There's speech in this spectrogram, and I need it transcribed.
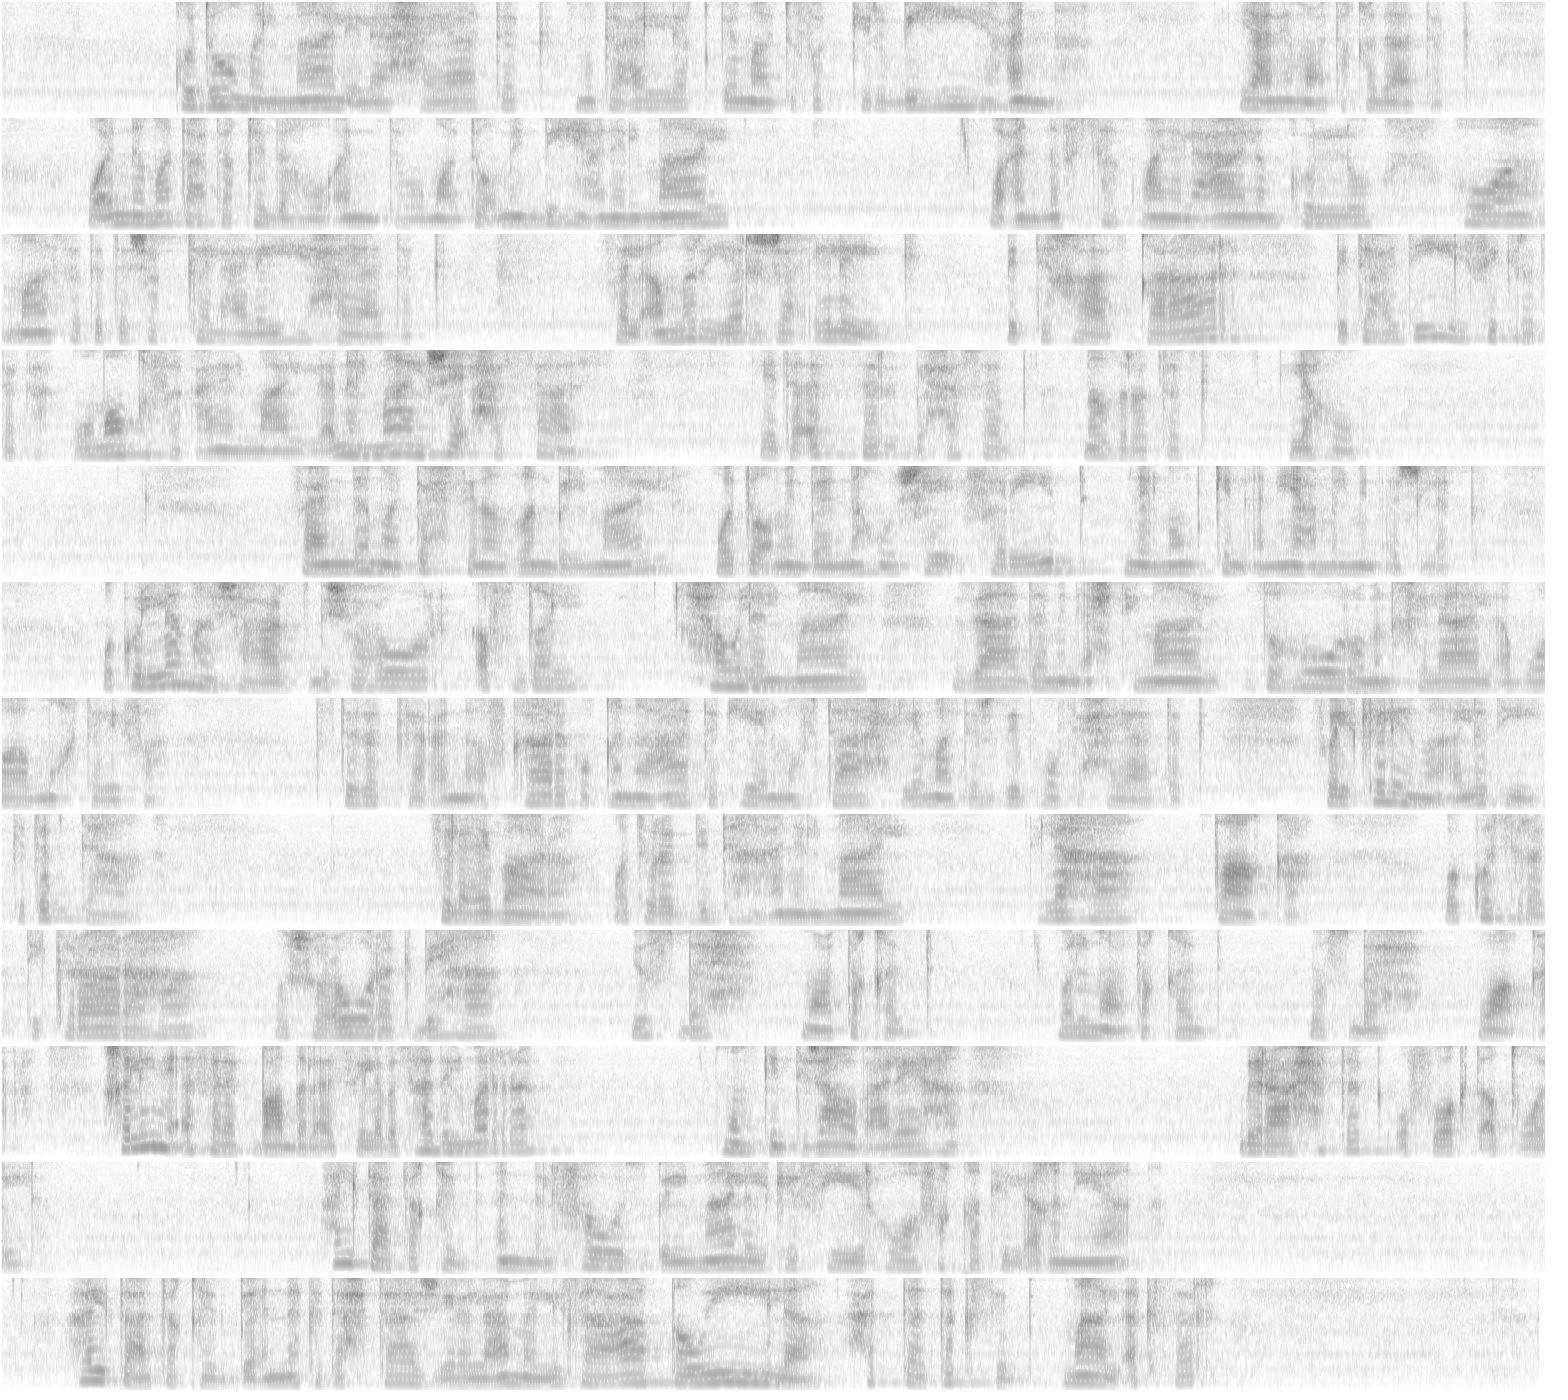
قدوم المال إلى حياتك متعلق بما تفكر به عنه يعني معتقداتك. وأن ما تعتقده أنت وما تؤمن به عن المال وعن نفسك وعن العالم كله هو ما ستتشكل عليه حياتك. فالأمر يرجع إليك باتخاذ قرار بتعديل فكرتك وموقفك عن المال لأن المال شيء حساس يتأثر بحسب نظرتك له. فعندما تحسن الظن بالمال وتؤمن بأنه شيء فريد من الممكن أن يعمل من أجلك. وكلما شعرت بشعور أفضل حول المال زاد من احتمال ظهوره من خلال أبواب مختلفة. فتذكر أن أفكارك وقناعاتك هي المفتاح لما تجذبه في حياتك. فالكلمة التي كتبتها في العبارة وترددها عن المال لها طاقة. وكثرة تكرارها وشعورك بها يصبح معتقد والمعتقد يصبح واقع خليني أسألك بعض الأسئلة بس هذه المرة ممكن تجاوب عليها براحتك وفي وقت أطول هل تعتقد أن الفوز بالمال الكثير هو فقط للأغنياء؟ هل تعتقد بأنك تحتاج إلى العمل لساعات طويلة حتى تكسب مال أكثر؟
